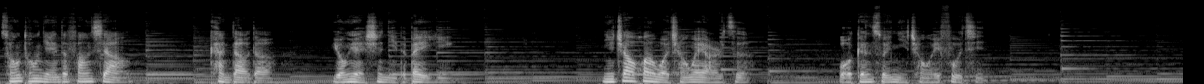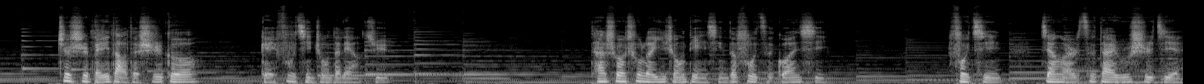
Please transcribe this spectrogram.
从童年的方向看到的，永远是你的背影。你召唤我成为儿子，我跟随你成为父亲。这是北岛的诗歌《给父亲》中的两句。他说出了一种典型的父子关系：父亲将儿子带入世界。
